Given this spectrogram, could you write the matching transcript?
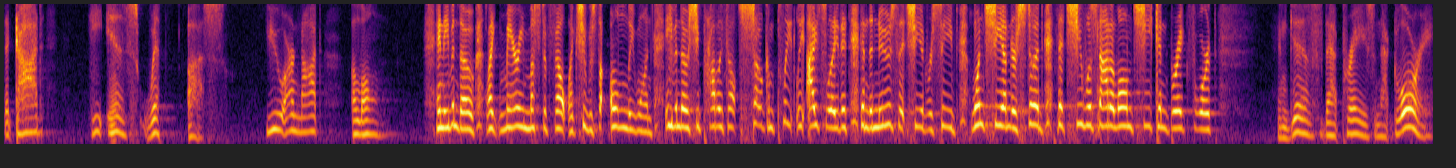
that God, He is with us. You are not alone. And even though, like Mary must have felt like she was the only one, even though she probably felt so completely isolated in the news that she had received, once she understood that she was not alone, she can break forth and give that praise and that glory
